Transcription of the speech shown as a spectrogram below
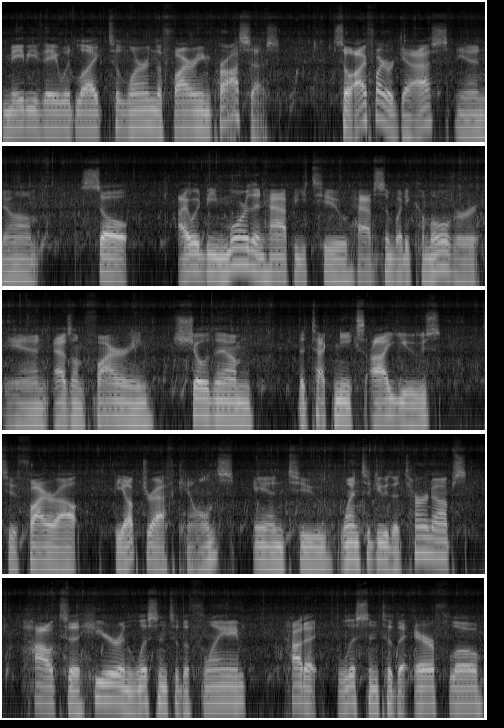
maybe they would like to learn the firing process. So I fire gas, and um, so I would be more than happy to have somebody come over and, as I'm firing, show them the techniques I use to fire out the updraft kilns and to when to do the turnups, how to hear and listen to the flame, how to listen to the airflow,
